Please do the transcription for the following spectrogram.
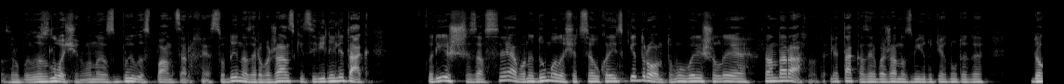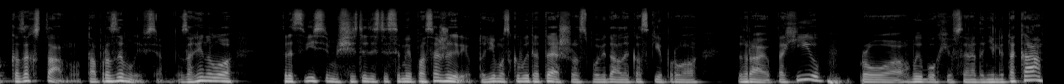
зробили злочин. Вони збили з панцер С-1 азербайджанський цивільний літак. Скоріш за все, вони думали, що це український дрон, тому вирішили шандарахнути. Літак Азербайджану зміг дотягнути до- Казахстану та приземлився. Загинуло 38 з 67 пасажирів. Тоді московити теж розповідали казки про зграю птахів, про вибухи всередині літака.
